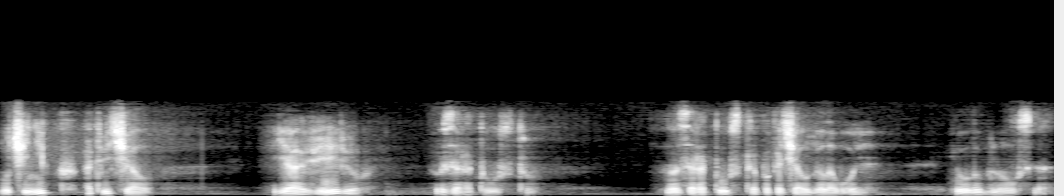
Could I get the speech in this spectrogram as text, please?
Ученик отвечал, «Я верю в Заратустру». Но Заратустра покачал головой и улыбнулся.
